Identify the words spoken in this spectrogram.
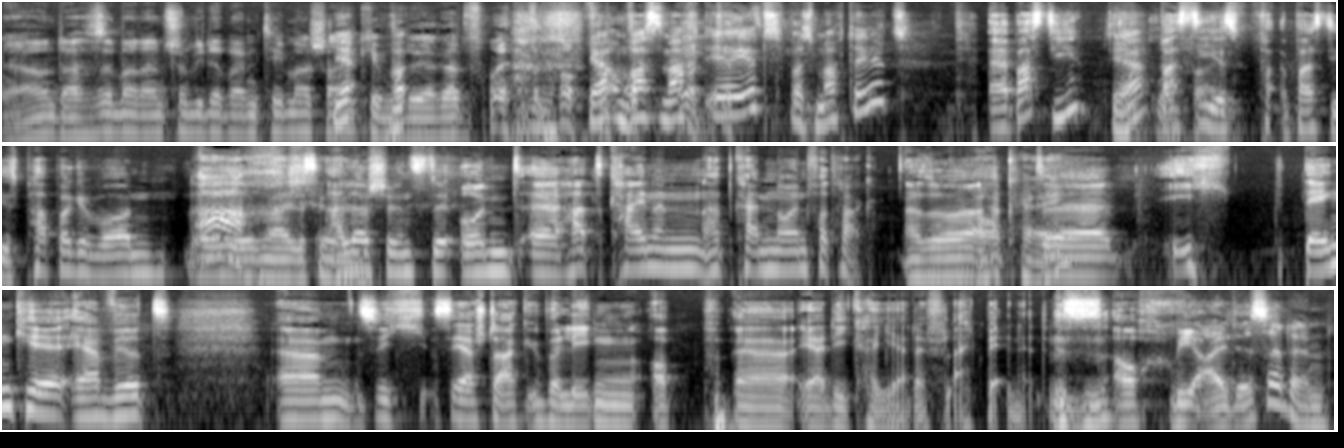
Ja, und da sind wir dann schon wieder beim Thema Schalke, Ja, wo du ja gerade vorher drauf Ja, und was macht er jetzt? Was macht er jetzt? Äh, Basti? Ja? Basti ist, Basti ist Papa geworden. Ach, äh, mal das schön. Allerschönste. Und äh, hat keinen, hat keinen neuen Vertrag. Also hat, Okay. äh, ich denke, er wird ähm, sich sehr stark überlegen, ob äh, er die Karriere vielleicht beendet. Ist auch Wie alt ist er denn?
